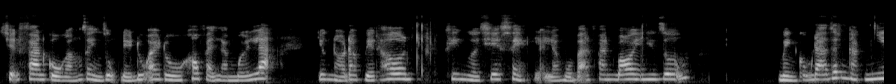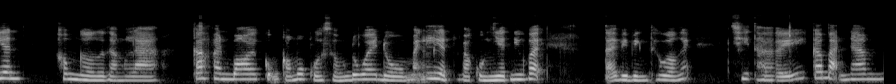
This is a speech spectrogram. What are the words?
chuyện fan cố gắng dành Dũng để đu idol không phải là mới lạ, nhưng nó đặc biệt hơn khi người chia sẻ lại là một bạn fanboy như Dũng. Mình cũng đã rất ngạc nhiên, không ngờ rằng là các fanboy cũng có một cuộc sống đu idol mãnh liệt và cuồng nhiệt như vậy. Tại vì bình thường ấy, Chi thấy các bạn nam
